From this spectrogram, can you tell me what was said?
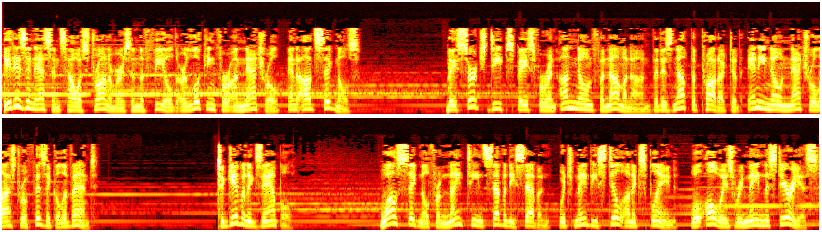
It is in essence how astronomers in the field are looking for unnatural and odd signals. They search deep space for an unknown phenomenon that is not the product of any known natural astrophysical event. To give an example, WOW's signal from 1977, which may be still unexplained, will always remain mysterious.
